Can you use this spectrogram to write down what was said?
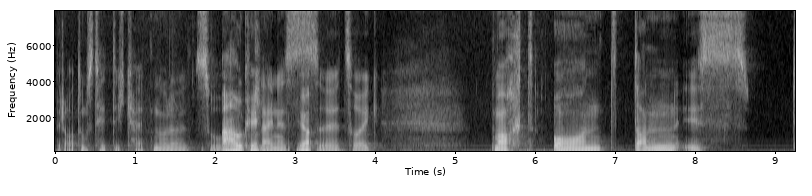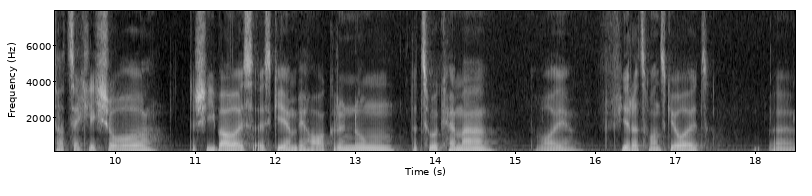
Beratungstätigkeiten oder so ah, okay. kleines ja. äh, Zeug gemacht. Und dann ist tatsächlich schon der Skibau als, als GmbH-Gründung dazugekommen. Da war ich 24 Jahre alt. Äh,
